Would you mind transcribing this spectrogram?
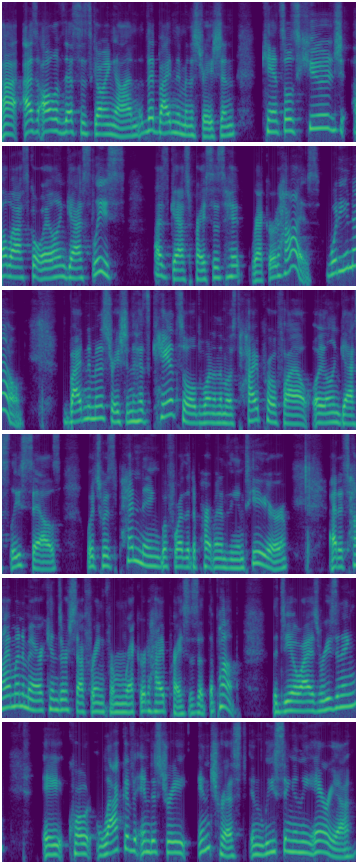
uh, as all of this is going on, the Biden administration cancels huge Alaska oil and gas lease as gas prices hit record highs. What do you know? The Biden administration has canceled one of the most high profile oil and gas lease sales, which was pending before the Department of the Interior at a time when Americans are suffering from record high prices at the pump. The DOI's reasoning a quote, lack of industry interest in leasing in the area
